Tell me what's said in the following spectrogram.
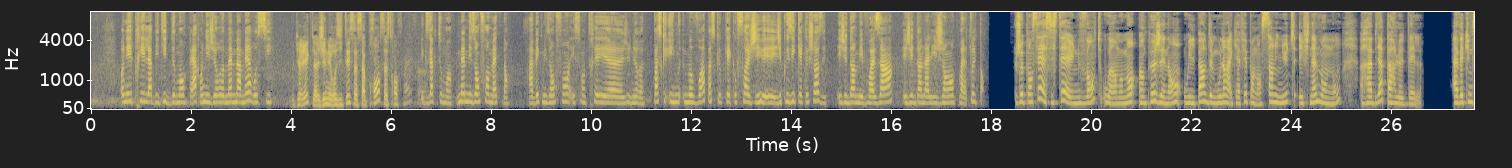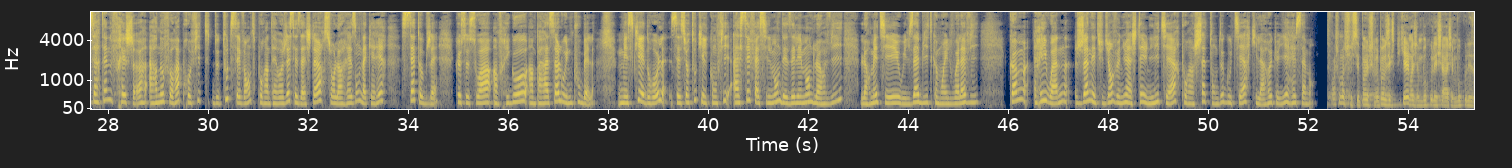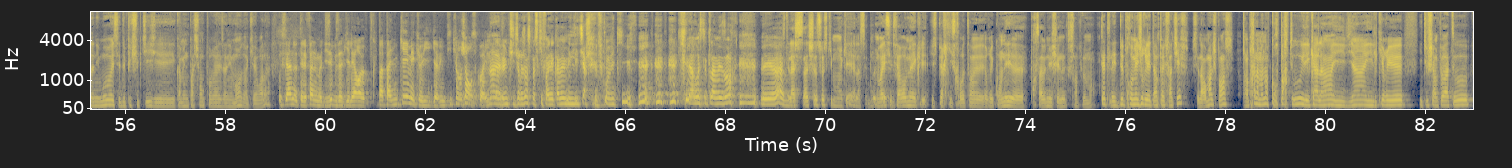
On est pris l'habitude de mon père, on est même ma mère aussi. Vous diriez que la générosité, ça s'apprend, ça se transmet ça Exactement. Même mes enfants maintenant. Avec mes enfants, ils sont très euh, généreux. Parce qu'ils me voient, parce que quelquefois, j'ai j'ai cuisine quelque chose et je donne mes voisins et je donne à les gens. Voilà, tout le temps. Je pensais assister à une vente ou à un moment un peu gênant où il parle de moulin à café pendant cinq minutes et finalement non, Rabia parle d'elle. Avec une certaine fraîcheur, Arnaud Fora profite de toutes ces ventes pour interroger ses acheteurs sur leur raison d'acquérir cet objet, que ce soit un frigo, un parasol ou une poubelle. Mais ce qui est drôle, c'est surtout qu'ils confient assez facilement des éléments de leur vie, leur métier, où ils habitent, comment ils voient la vie. Comme Riwan, jeune étudiant venu acheter une litière pour un chaton de gouttière qu'il a recueilli récemment. Franchement, je sais pas, je saurais pas vous expliquer. Moi, j'aime beaucoup les chats, j'aime beaucoup les animaux. Et c'est depuis que je suis petit, j'ai comme une passion pour les animaux. Donc euh, voilà. Océane, au téléphone, me disait que vous aviez l'air euh, pas paniqué, mais qu'il y avait une petite urgence, quoi. non, il y avait une petite urgence parce qu'il fallait quand même une litière. J'avais pas envie qu'il qu'il arrose toute la maison. Mais ouais, c'était la, seule chose qui me manquait. Là, c'est bon. On va essayer de faire au mieux avec lui. J'espère qu'il sera autant heureux qu'on est euh, pour sa venue chez nous, tout simplement. Peut-être les deux premiers jours, il était un peu craintif. C'est normal, je pense. Après, là, maintenant, il court partout. Il est câlin, il vient, il est curieux, il touche un peu à tout.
